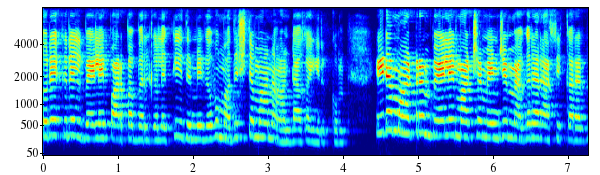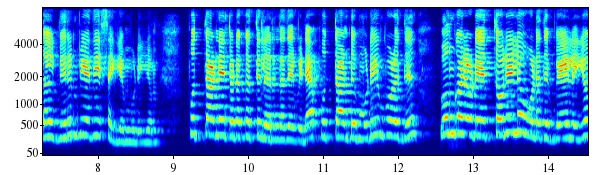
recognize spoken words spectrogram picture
துறைகளில் வேலை பார்ப்பவர்களுக்கு இது மிகவும் அதிர்ஷ்டமான ஆண்டாக இருக்கும். இடமாற்றம் வேலை மாற்றம் என்று மகர ராசிக்காரர்கள் விரும்பியதை செய்ய முடியும். புத்தாண்டின் தொடக்கத்தில் இருந்ததை விட புத்தாண்டு முடியும் பொழுது உங்களுடைய தொழிலோ அல்லது வேலையோ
